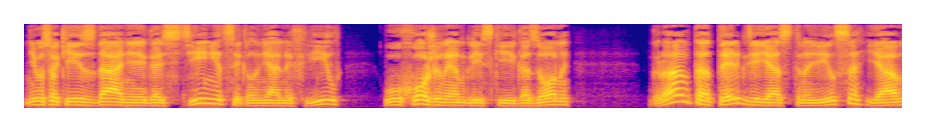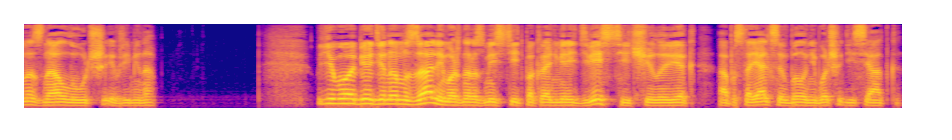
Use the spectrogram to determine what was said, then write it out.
Невысокие здания гостиниц колониальных вилл, ухоженные английские газоны. Гранд-отель, где я остановился, явно знал лучшие времена. В его обеденном зале можно разместить по крайней мере 200 человек, а постояльцев было не больше десятка.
